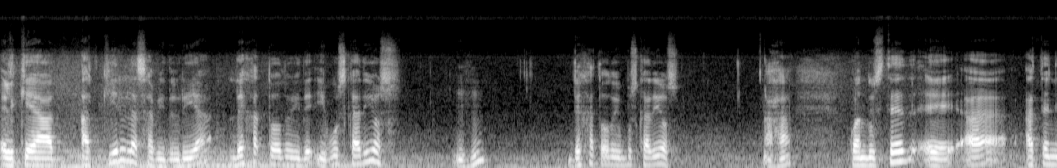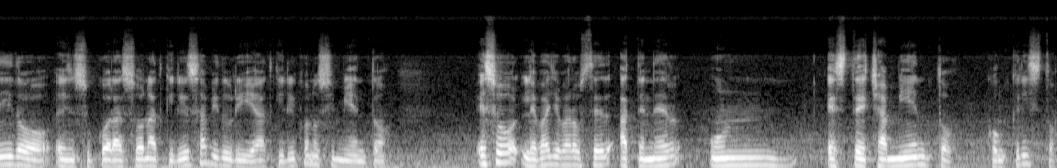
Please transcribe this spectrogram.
el que adquiere la sabiduría deja todo y, busca a Dios. Deja todo y busca a Dios. Ajá. Cuando usted eh, ha, ha, tenido en su corazón adquirir sabiduría, adquirir conocimiento, eso le va a llevar a usted a tener un estrechamiento con Cristo.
